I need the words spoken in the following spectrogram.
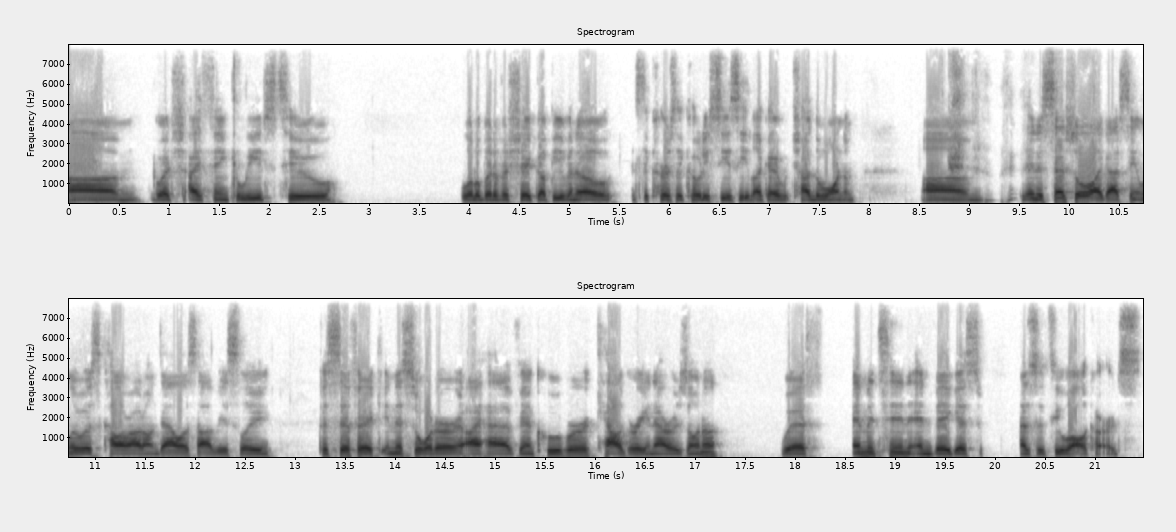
um, which I think leads to a little bit of a shakeup, even though it's the curse of Cody Ceci, like I tried to warn him. Um, in Essential, I got St. Louis, Colorado, and Dallas, obviously. Pacific, in this order, I have Vancouver, Calgary, and Arizona, with Edmonton and Vegas as the two wild cards.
